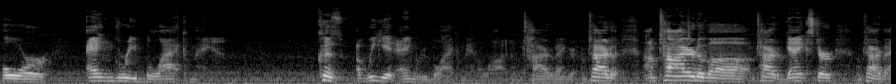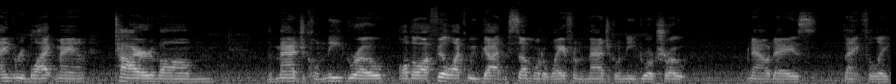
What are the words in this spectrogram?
or angry black man because we get angry black man a lot. I'm tired of angry. I'm tired of. I'm tired of. Uh, I'm tired of gangster. I'm tired of angry black man. Tired of um, the magical Negro. Although I feel like we've gotten somewhat away from the magical Negro trope nowadays, thankfully.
